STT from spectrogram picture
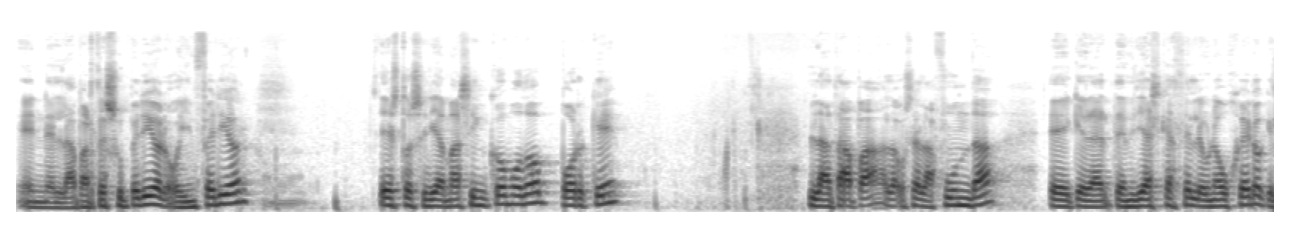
en, la parte superior o inferior, esto sería más incómodo porque la tapa, o sea, la funda, eh, que tendrías que hacerle un agujero, que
